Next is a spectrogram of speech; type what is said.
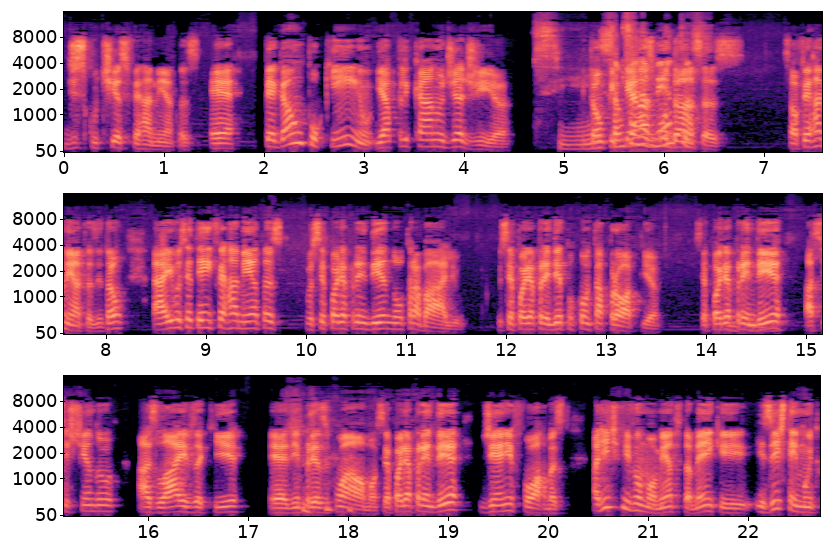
discutir as ferramentas, é pegar um pouquinho e aplicar no dia a dia. Sim, então, pequenas mudanças são ferramentas. Então, aí você tem ferramentas que você pode aprender no trabalho, você pode aprender por conta própria, você pode aprender assistindo as lives aqui é, de Empresa com Alma. Você pode aprender de N formas. A gente vive um momento também que existem muito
